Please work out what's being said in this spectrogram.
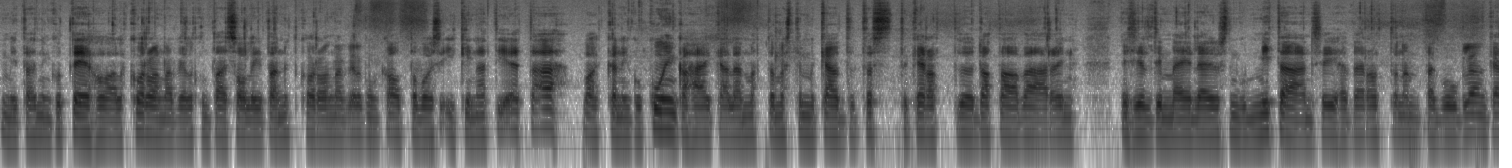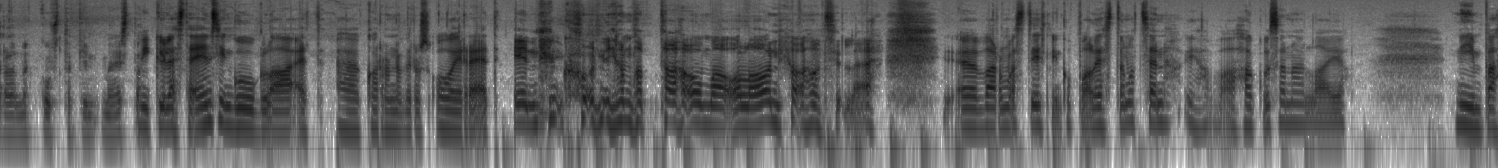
mitä niin kuin THL koronavilkun tai Solita nyt koronavilkun kautta voisi ikinä tietää. Vaikka niin kuin kuinka häikäilemättömästi me käytetään sitten kerättyä dataa väärin, niin silti meillä ei ole niin kuin mitään siihen verrattuna, mitä Google on kerännyt kustakin meistä. Niin kyllä sitä ensin googlaa, että koronavirusoireet ennen kuin ilmoittaa oma oloon ja on sillä varmasti niin kuin paljastanut sen ihan vaan hakusanoillaan jo Niinpä.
